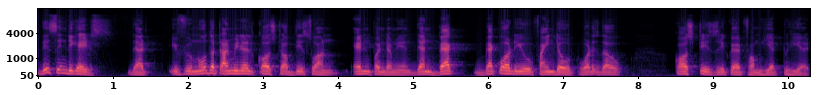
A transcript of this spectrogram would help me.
This indicates that if you know the terminal cost of this one n point terminal, then back backward you find out what is the cost is required from here to here,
